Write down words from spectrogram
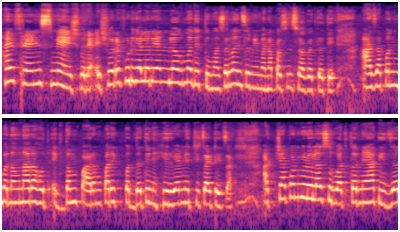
हाय फ्रेंड्स मी Aishwarya. Aishwarya food gallery and ब्लॉगमध्ये तुम्हा सर्वांचं मी मनापासून स्वागत करते. आज आपण बनवणार आहोत एकदम पारंपरिक पद्धतीने हिरव्या मिरचीचा ठेचा. आजच्या आपण व्हिडिओला सुरुवात करण्याआधी जर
